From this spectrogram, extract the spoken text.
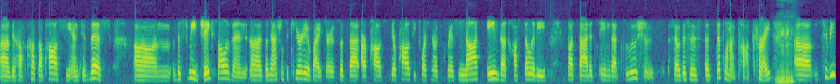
uh, their hostile policy. And to this, um, this week, Jake Sullivan, uh, the national security advisor, said that our policy, their policy towards North Korea is not aimed at hostility, but that it's aimed at solutions. So this is a diplomat talk, right? Mm-hmm. Um, to be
